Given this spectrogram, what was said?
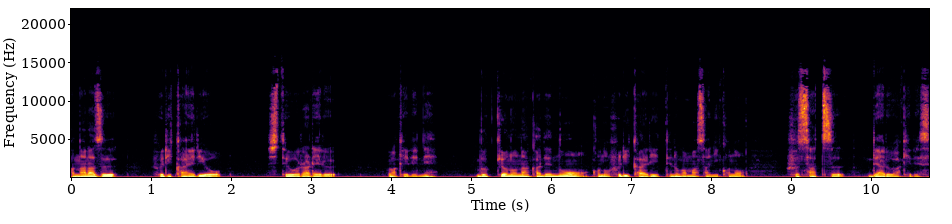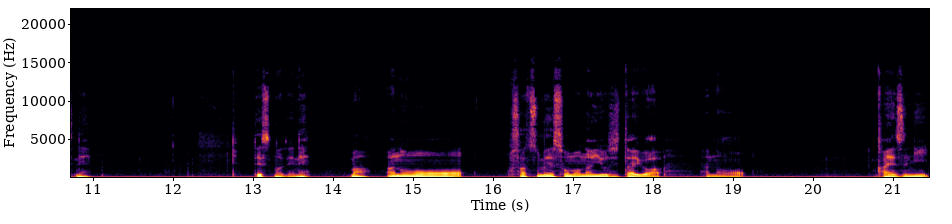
必ず振り返りをしておられるわけでね仏教の中でのこの振り返りっていうのがまさにこの不殺であるわけですね。ですのでねまああの不殺瞑想の内容自体はあの変えずに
